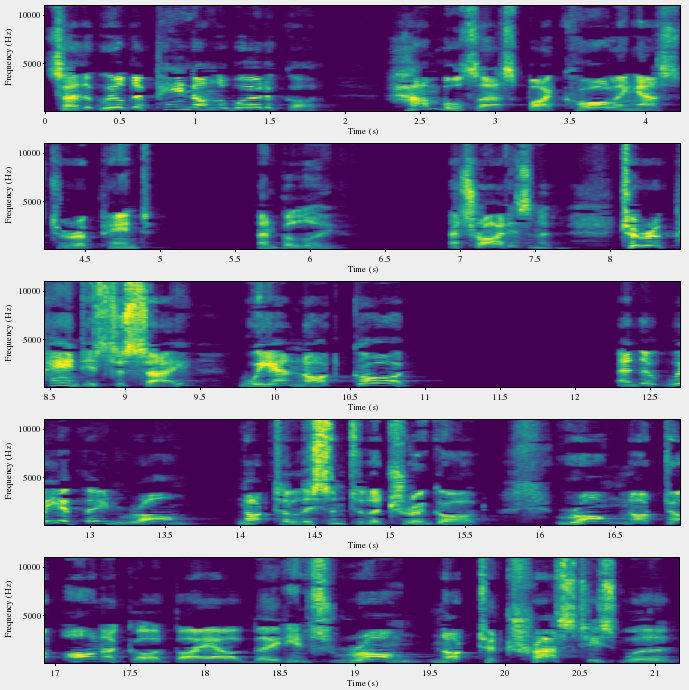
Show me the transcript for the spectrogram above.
so that we'll depend on the word of God. Humbles us by calling us to repent and believe. That's right, isn't it? To repent is to say we are not God and that we have been wrong not to listen to the true God, wrong not to honour God by our obedience, wrong not to trust His word.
